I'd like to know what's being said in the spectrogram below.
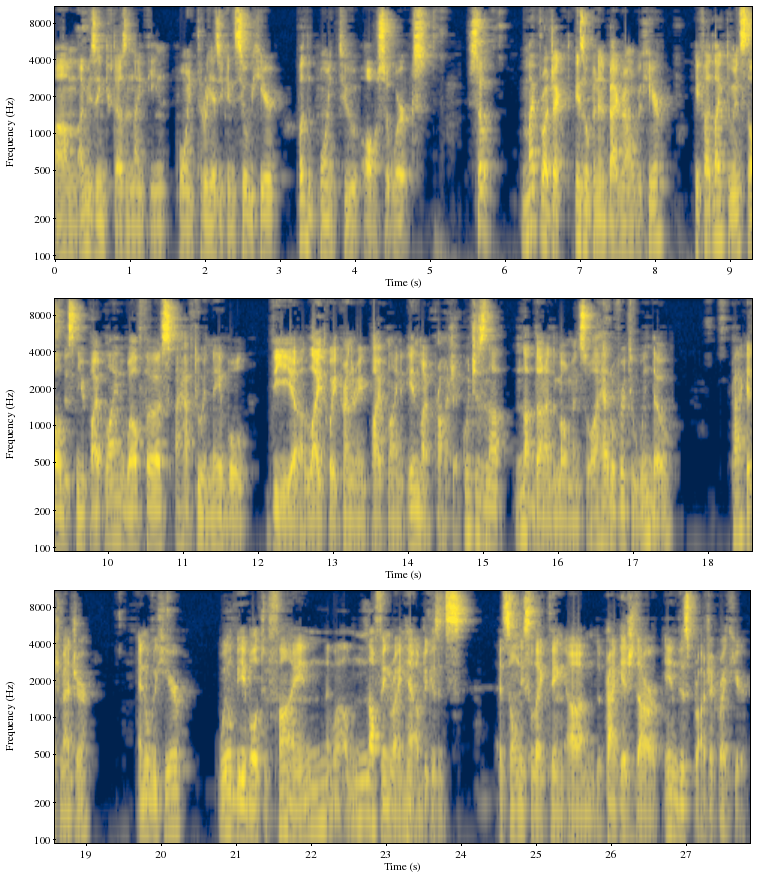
Um, I'm using 2019.3 as you can see over here, but the point .2 also works. So my project is open in the background over here. If I'd like to install this new pipeline, well first I have to enable the uh, lightweight rendering pipeline in my project, which is not, not done at the moment. So I'll head over to Window, Package Manager, and over here we'll be able to find, well, nothing right now because it's it's only selecting um, the package that are in this project right here.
